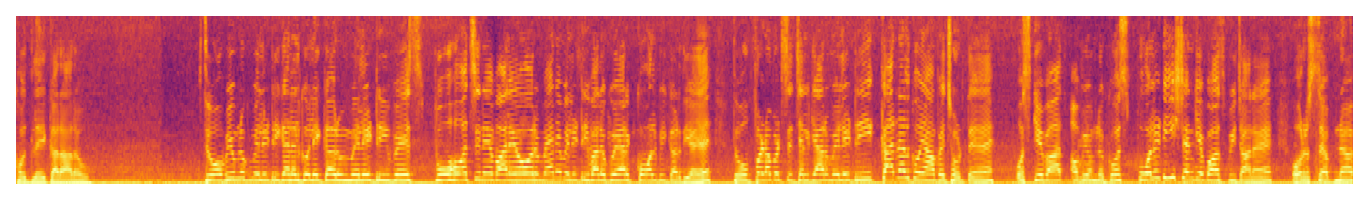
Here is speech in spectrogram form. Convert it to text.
खुद लेकर आ रहा हूँ। तो अभी हम लोग मिलिट्री कैनल को लेकर मिलिट्री बेस पहुँचने वाले और मैंने मिलिट्री वालों को यार कॉल भी कर दिया है। तो फटाफट से चल के यार मिलिट्री कर्नल को यहाँ पे छोड़ते हैं। उसके बाद अभी हम लोग को उस पॉलिटिशियन के पास भी जाना है और उससे अपना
